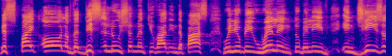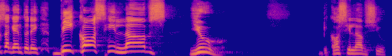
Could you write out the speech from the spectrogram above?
despite all of the disillusionment you've had in the past, will you be willing to believe in Jesus again today? Because He loves you because He loves you.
